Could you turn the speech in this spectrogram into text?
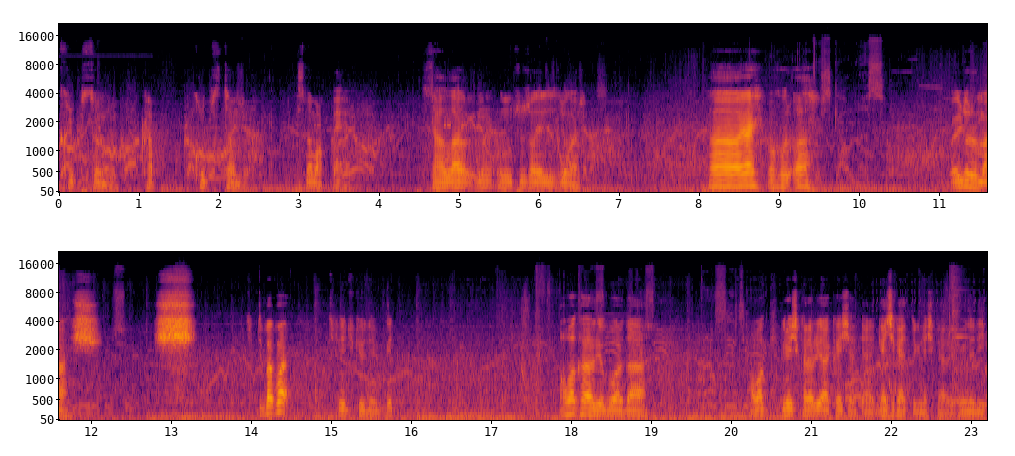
Krupp Stumble. Stumble. İsme bak be. Silahlarını olumsuz hale izliyorlar. Ay ay bakır ah. Öldürürüm ha. Şşş. Şşş. Tipi bakma. Tipine tükürdüm. Git. Hava kararıyor bu arada. ha. Hava güneş kararıyor arkadaşlar. Yani gerçek hayatta güneş kararıyor. Öyle değil.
